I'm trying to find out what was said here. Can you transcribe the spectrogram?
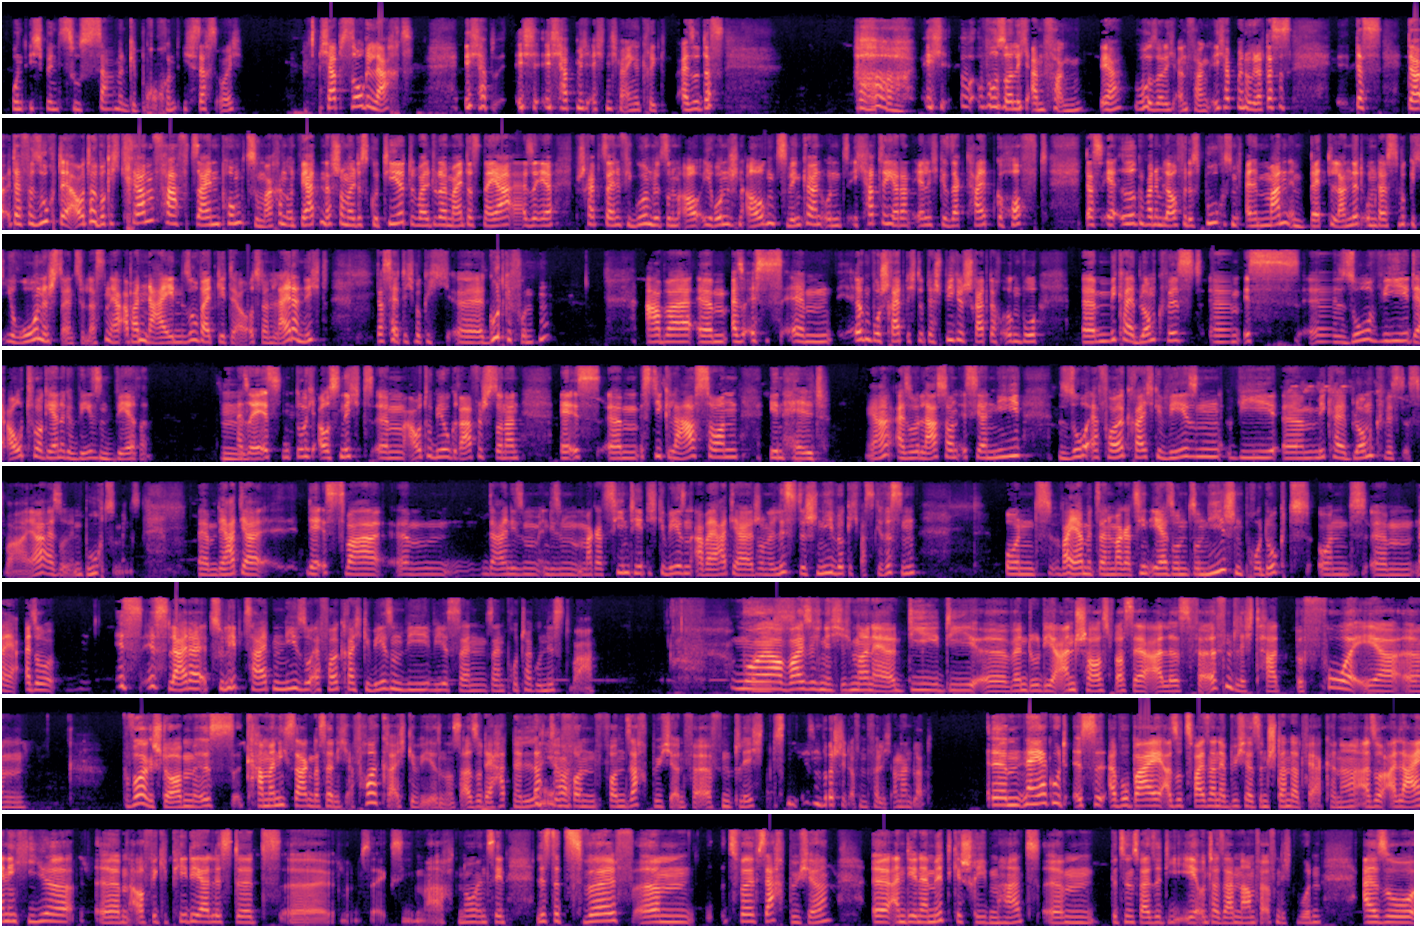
Und ich bin zusammengebrochen. Ich sag's euch. Ich habe so gelacht. Ich habe ich, ich hab mich echt nicht mehr eingekriegt. Also das, ich, wo soll ich anfangen? Ja, wo soll ich anfangen? Ich habe mir nur gedacht, das ist, das, da, da versucht der Autor wirklich krampfhaft seinen Punkt zu machen. Und wir hatten das schon mal diskutiert, weil du dann meintest, na ja, also er beschreibt seine Figuren mit so einem ironischen Augenzwinkern. Und ich hatte ja dann ehrlich gesagt halb gehofft, dass er irgendwann im Laufe des Buches mit einem Mann im Bett landet, um das wirklich ironisch sein zu lassen. Ja, aber nein, so weit geht der Autor dann leider nicht. Das hätte ich wirklich äh, gut gefunden. Aber ähm, also es ist ähm, irgendwo schreibt, ich glaube, der Spiegel schreibt auch irgendwo, äh, Michael Blomqvist ähm, ist äh, so, wie der Autor gerne gewesen wäre. Mhm. Also er ist durchaus nicht ähm, autobiografisch, sondern er ist ähm, Stieg Larsson in Held. Ja, also Larsson ist ja nie so erfolgreich gewesen, wie ähm, Michael Blomqvist es war, ja, also im Buch zumindest. Ähm, der hat ja, der ist zwar ähm, da in diesem, in diesem Magazin tätig gewesen, aber er hat ja journalistisch nie wirklich was gerissen und war ja mit seinem Magazin eher so, ein so ein Nischenprodukt. Und ähm, naja, also ist, ist leider zu Lebzeiten nie so erfolgreich gewesen, wie, wie es sein, sein Protagonist war. Naja, weiß ich nicht. Ich meine, die, die, äh, wenn du dir anschaust, was er alles veröffentlicht hat, bevor er, ähm, bevor er gestorben ist, kann man nicht sagen, dass er nicht erfolgreich gewesen ist. Also der hat eine Latte ja. von, von Sachbüchern veröffentlicht. Das gelesen wird, steht auf einem völlig anderen Blatt. Ähm, naja gut, ist, äh, wobei, also zwei seiner Bücher sind Standardwerke. Ne? Also alleine hier ähm, auf Wikipedia listet äh, sechs, sieben, acht, neun, zehn, listet zwölf, ähm, zwölf Sachbücher, äh, an denen er mitgeschrieben hat, ähm, beziehungsweise die eh unter seinem Namen veröffentlicht wurden. Also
